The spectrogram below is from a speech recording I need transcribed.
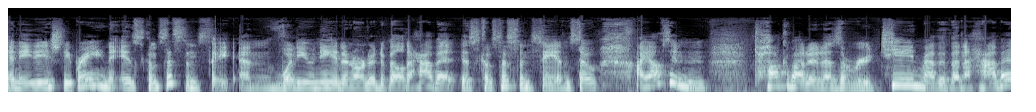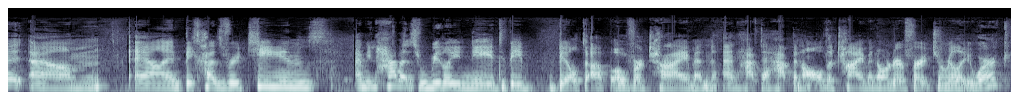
an ADHD brain is consistency. And what do you need in order to build a habit is consistency. And so I often talk about it as a routine rather than a habit. Um, and because routines I mean, habits really need to be built up over time and, and have to happen all the time in order for it to really work.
